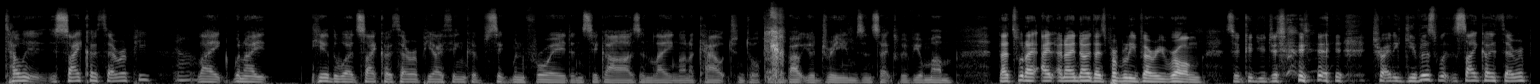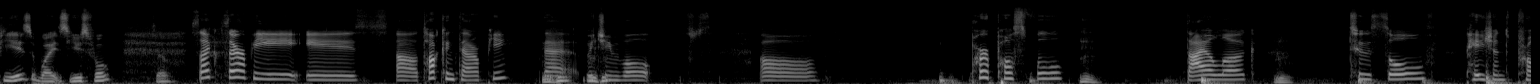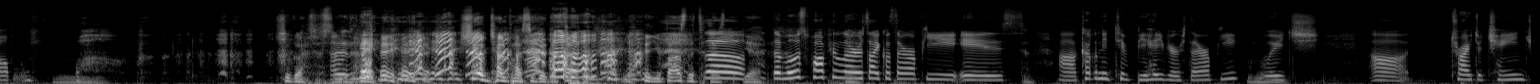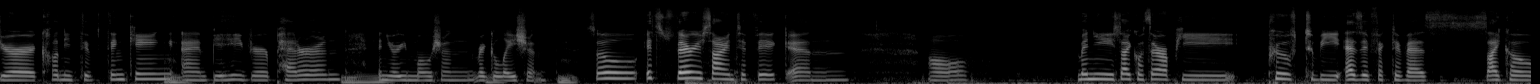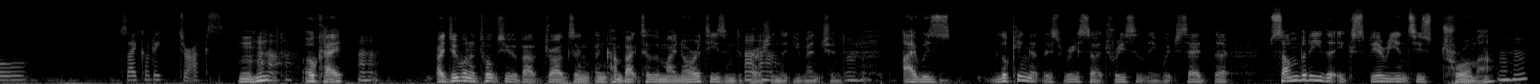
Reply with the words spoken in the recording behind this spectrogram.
Tell me, psychotherapy? Uh-huh. Like when I hear the word psychotherapy, I think of Sigmund Freud and cigars and laying on a couch and talking about your dreams and sex with your mum. That's what I, I and I know that's probably very wrong. So could you just try to give us what psychotherapy is and why it's useful? So Psychotherapy is uh, talking therapy that mm-hmm. which mm-hmm. involves uh, purposeful dialogue to solve patient problem. 수고하셨습니다. 시험 잘 봤습니다. yeah, you passed the test. So yeah. the most popular psychotherapy is uh, cognitive behavior therapy, which uh, try to change your cognitive thinking and behavior pattern and your emotion regulation. So it's very scientific and uh, many psychotherapy proved to be as effective as psycho psychotic drugs. hmm Uh-huh. Okay. Uh-huh. I do want to talk to you about drugs and, and come back to the minorities in depression Uh-huh. that you mentioned. Mm-hmm. I was looking at this research recently, which said that somebody that experiences trauma Mm-hmm.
